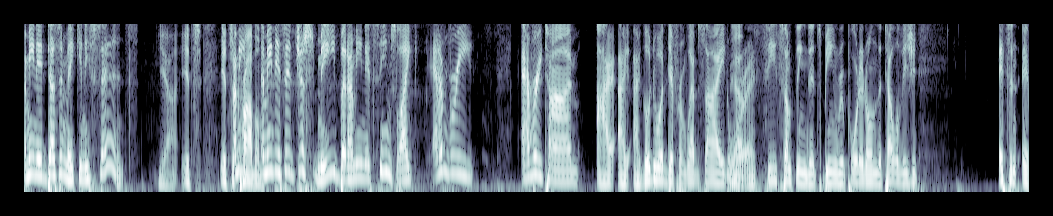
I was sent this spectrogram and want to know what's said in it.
I mean, it doesn't make any sense. Yeah, it's it's a I mean, problem. I mean, is it just me? But I mean, it seems like every every time I I, I go to a different website or Yeah. I see something that's being reported on the television, it's an, a,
